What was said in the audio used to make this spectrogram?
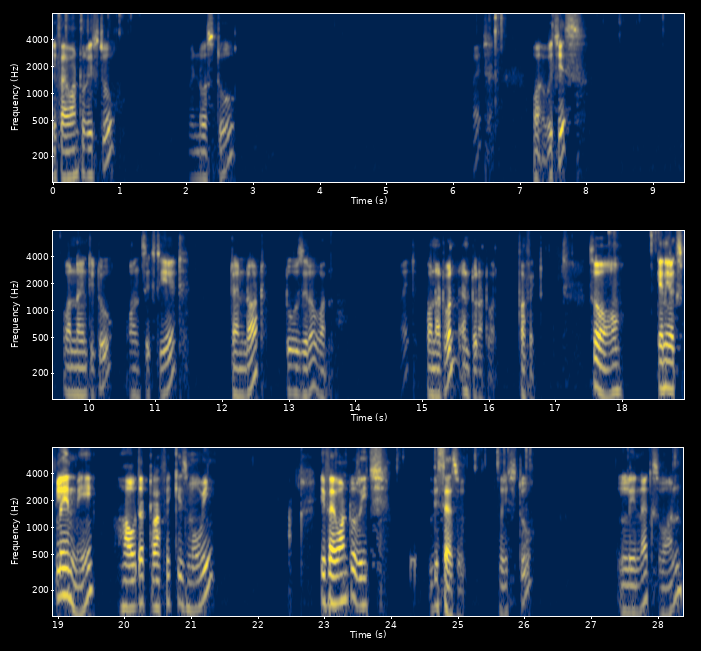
if I want to reach to Windows 2 right? Which is 192 168 10 dot 201 right? 101 and 201 perfect. So can you explain me how the traffic is moving? If I want to reach this as well reach to Linux one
